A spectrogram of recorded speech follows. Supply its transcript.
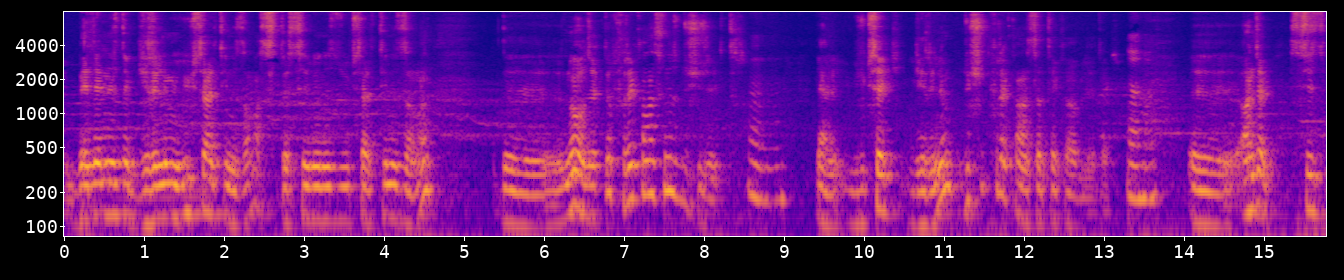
bedeninizde gerilimi yükselttiğiniz zaman, stres seviyenizi yükselttiğiniz zaman e, ne olacaktır? Frekansınız düşecektir. Hı hı. Yani yüksek gerilim düşük frekansa tekabül eder. Hı hı. Ee, ancak siz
